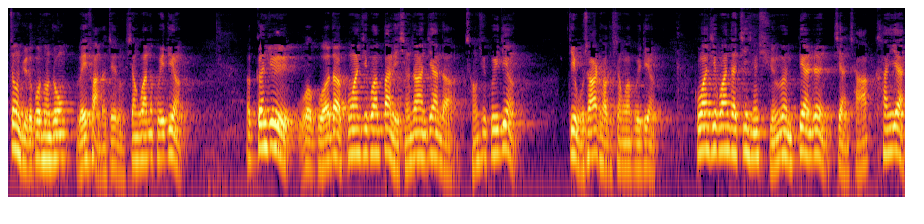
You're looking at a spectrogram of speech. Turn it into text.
证据的过程中违反了这种相关的规定。呃，根据我国的公安机关办理行政案件的程序规定第五十二条的相关规定。公安机关在进行询问、辨认、检查、勘验、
